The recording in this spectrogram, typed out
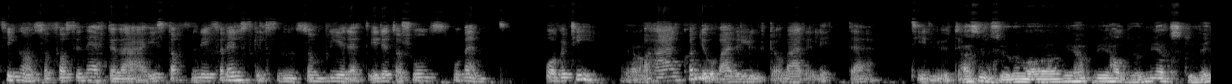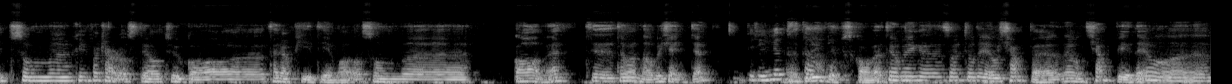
tingene som fascinerte deg i starten i forelskelsen, som blir et irritasjonsmoment over tid. Ja. Og her kan det jo være lurt å være litt eh, tidlig ute. Jeg synes jo det var, vi, vi, hadde jo en medstudent som uh, kunne fortelle oss det at hun ga terapitimer som uh, gave til, til, venner og bekjente. Bryllupsgave. Bryllupsgave til meg. Sant? Og det er jo kjempe, det er en kjempeidé. og eh,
